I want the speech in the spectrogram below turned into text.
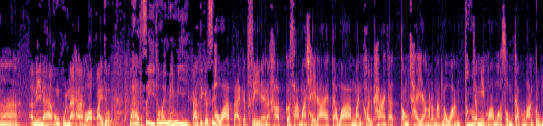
าอันนี้นะฮะของคุณนะครับผม ต่อไปที่แปดสี่ทำไมไม่มีแปดติดกับสี่เพราะว่า 8 กับ4เนี่ยนะครับก็สามารถใช้ได้ แต่ว่ามันค่อนข้างจะต้องใช้อย่างระมัดระวังทำไมจะมีความเหมาะสมกับบางกลุ่ม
